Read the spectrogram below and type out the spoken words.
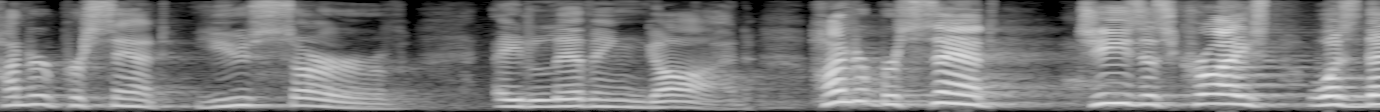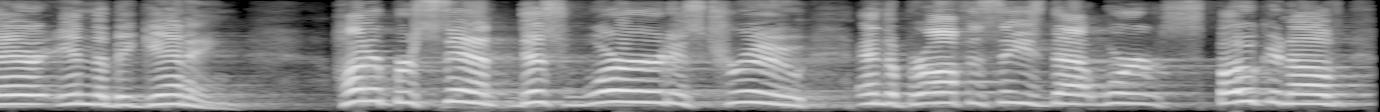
100% you serve a living God. 100% Jesus Christ was there in the beginning. 100% this word is true, and the prophecies that were spoken of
